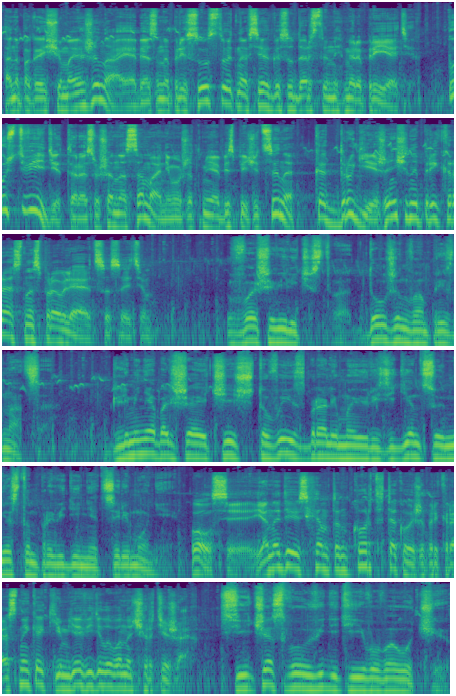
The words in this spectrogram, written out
Она пока еще моя жена и обязана присутствовать на всех государственных мероприятиях. Пусть видит, раз уж она сама не может мне обеспечить сына, как другие женщины прекрасно справляются с этим. Ваше Величество, должен вам признаться. Для меня большая честь, что вы избрали мою резиденцию местом проведения церемонии. Олси, я надеюсь, Хэмптон-Корт такой же прекрасный, каким я видел его на чертежах. Сейчас вы увидите его воочию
